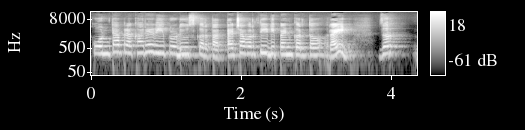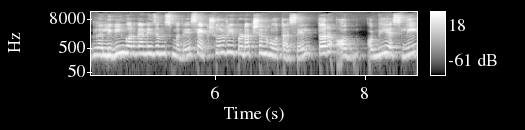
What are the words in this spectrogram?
कोणत्या प्रकारे रिप्रोड्यूस करतात? त्याच्यावरती डिपेंड करतं राईट जर लिव्हिंग ऑर्गॅनिझम्समध्ये सेक्शुअल रिप्रोडक्शन होत असेल तर ऑब ऑब्व्हियसली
